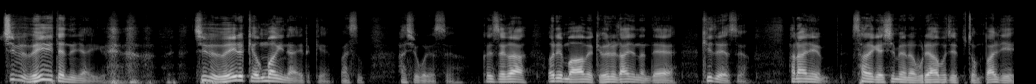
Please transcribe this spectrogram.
집이 왜 이리 됐느냐 이게 집이 왜 이렇게 엉망이냐 이렇게 말씀하시고 그랬어요. 그래서 제가 어린 마음에 교회를 다녔는데 기도했어요. 하나님 살아 계시면 우리 아버지 좀 빨리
